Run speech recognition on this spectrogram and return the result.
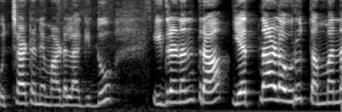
ಉಚ್ಚಾಟನೆ ಮಾಡಲಾಗಿದ್ದು ಇದರ ನಂತರ ಯತ್ನಾಳ್ ಅವರು ತಮ್ಮನ್ನ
